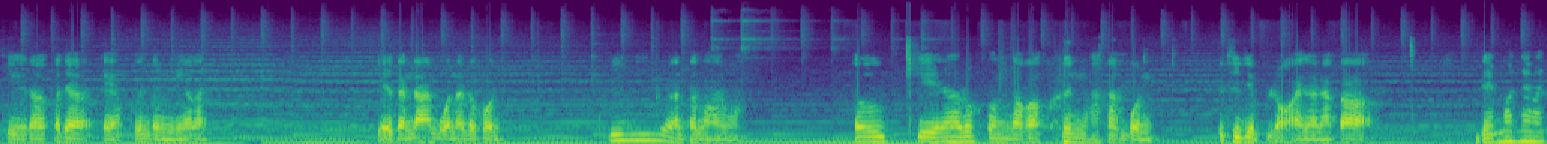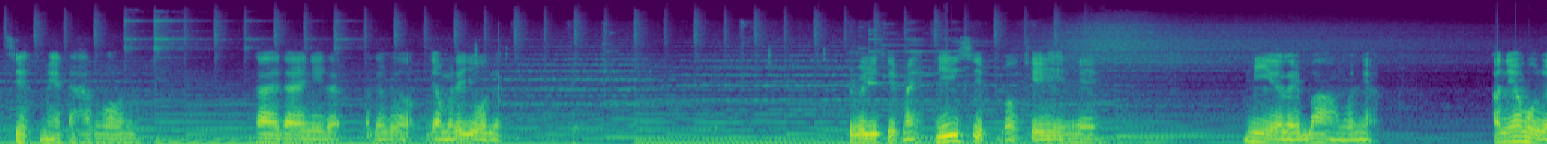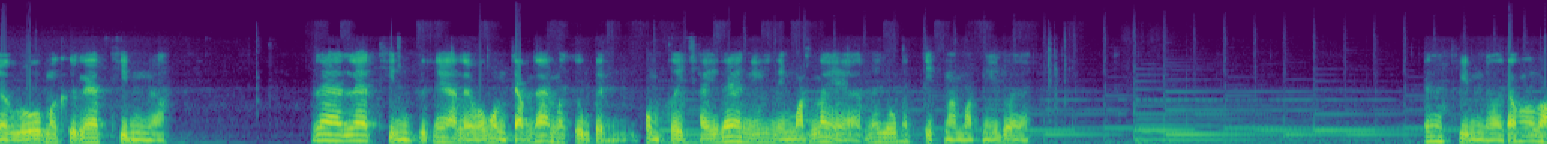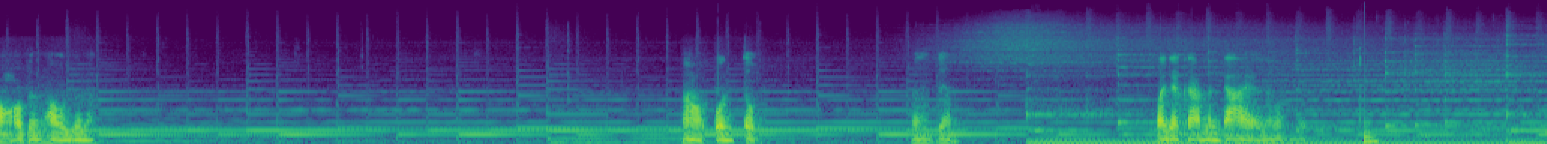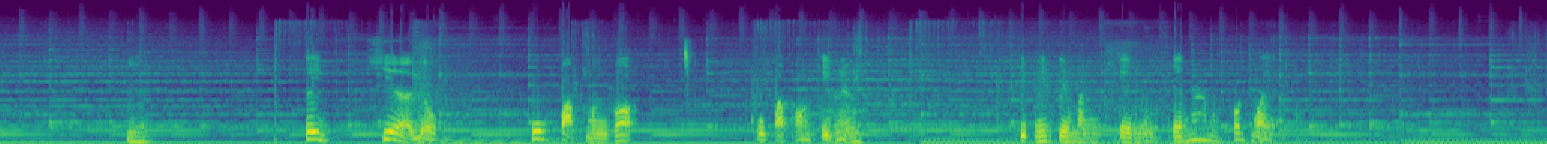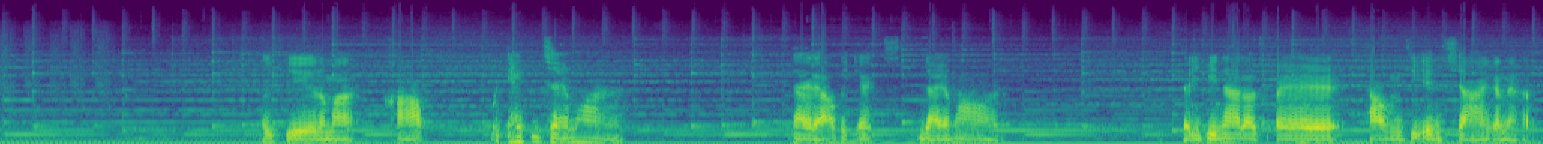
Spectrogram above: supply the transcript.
โอเคเราก็จะแอบขึ้นตรงนี้แล้วกัน เจอกันด้านบนนะทุกคนที่อันตรายว่ะโอเคนะครับทุกคนเราก็ขึ้นมาข้างบนเป็นที่เรียบร้อยแล้วนะก็เดมอนได้มาเจ็ดเมตรนะครับทุกคนได้ได้นี่แหละแต่ก็ยังไม่ได้โยนเลยเป็นไปยี่สิบไหมยี่สิบโอเคมีอะไรบ้างวะเนี่ย อันนี้ผมอยากรู้มันคือแร่ทินเหรอ แร่แร่ทินคือแร่อะไรวะผมจำได้มันคือเป็นผมเคยใช้แร่นี้ในมอดแร่อะไม่รู้มันติดมามอดนี้ด้วยอะก็จะกินเดี๋ยวต้องลองเอาเป็นเผาดูนะอ้าวฝนตกแล้วจะบรรยากาศมันได้แล้วนะวันนี้เฮ้ยเชื่อเดี๋ยวผู้ปรับมึงก็ ผู้ปรับของจริงนะคลิปนี้เจอมันเจอมันเจอหน้ามันโคตรบ่อยอะโอเคเรามาครับไปแอ็กซ์ไดมอนได้แล้วไปแอ็กซ์ไดมอนแต่อีพีหน้าเราจะไปทำที่เอ็นชานกันนะครับ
